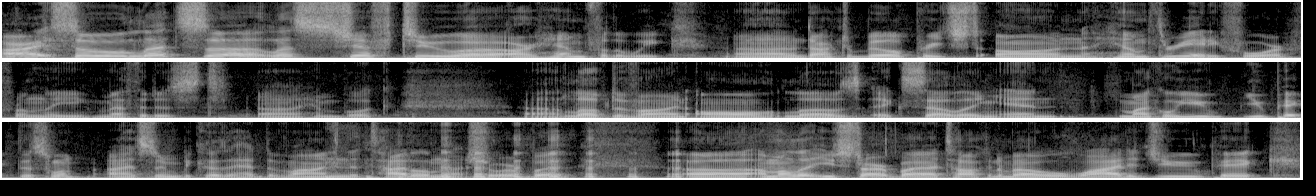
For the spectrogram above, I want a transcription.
All right, so let's uh, let's shift to uh, our hymn for the week. Uh, Dr. Bill preached on hymn 384 from the Methodist uh, hymn book, uh, "Love Divine, All Loves Excelling." And Michael, you you picked this one. I assume because it had "divine" in the title. I'm not sure, but uh, I'm gonna let you start by talking about why did you pick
